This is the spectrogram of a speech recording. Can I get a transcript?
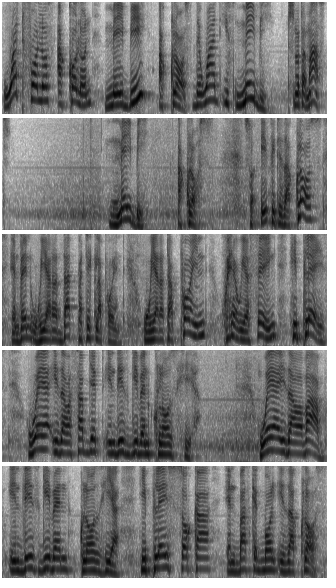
what follows a colon may be a clause. The word is maybe. It's not a must. Maybe a clause. So if it is a clause, and then we are at that particular point, we are at a point where we are saying he plays. Where is our subject in this given clause here? Where is our verb in this given clause here? He plays soccer and basketball is a clause.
